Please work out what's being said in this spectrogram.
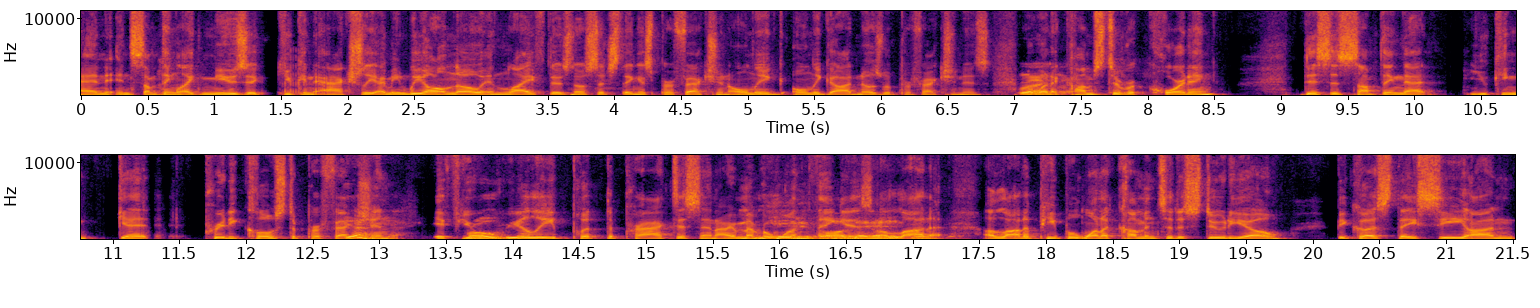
And in something like music, you can actually I mean, we all know in life there's no such thing as perfection. Only only God knows what perfection is. Right. But when it comes to recording, this is something that you can get pretty close to perfection yeah. if you Bro. really put the practice in. I remember one thing is a lot of a lot of people want to come into the studio because they see on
